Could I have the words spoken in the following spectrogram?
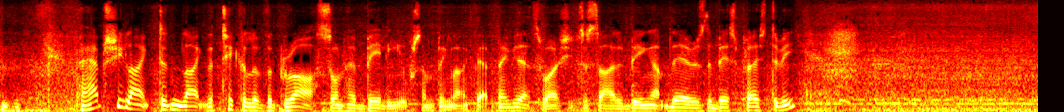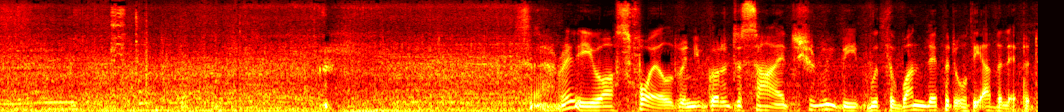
Perhaps she like didn't like the tickle of the grass on her belly or something like that. Maybe that's why she decided being up there is the best place to be. Really you are spoiled when you've got to decide should we be with the one leopard or the other leopard.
